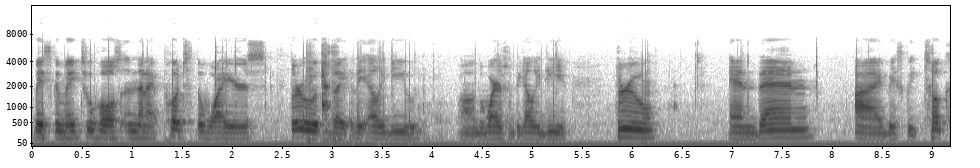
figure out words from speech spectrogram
basically made two holes, and then I put the wires through the, the LED, uh, the wires with the LED through, and then I basically took,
